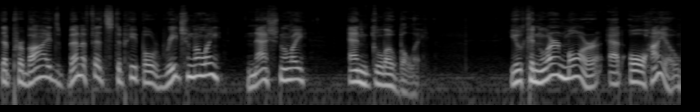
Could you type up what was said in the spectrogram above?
that provides benefits to people regionally, nationally, and globally. You can learn more at ohio.edu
